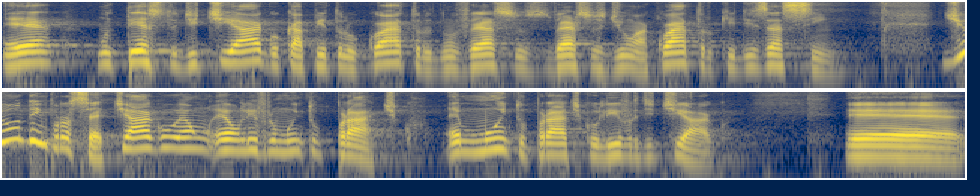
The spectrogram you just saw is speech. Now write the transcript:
é um texto de Tiago, capítulo 4, no versos, versos de 1 a 4, que diz assim: De onde procede? Tiago é um, é um livro muito prático, é muito prático o livro de Tiago. É,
